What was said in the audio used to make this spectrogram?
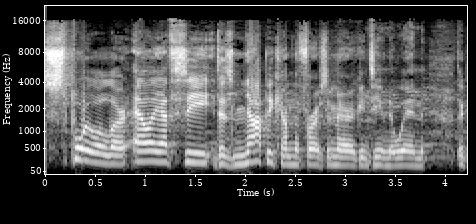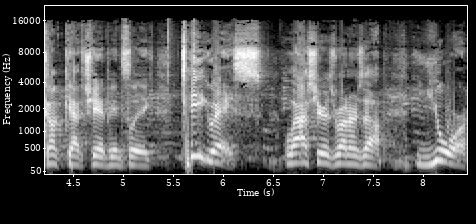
Spoiler alert, LAFC does not become the first American team to win the CONCACAF Champions League. Tigres, last year's runners up. Your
